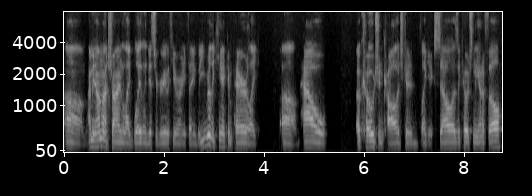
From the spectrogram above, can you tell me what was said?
Um, I mean, I'm not trying to like blatantly disagree with you or anything, but you really can't compare like um, how a coach in college could like excel as a coach in the NFL.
